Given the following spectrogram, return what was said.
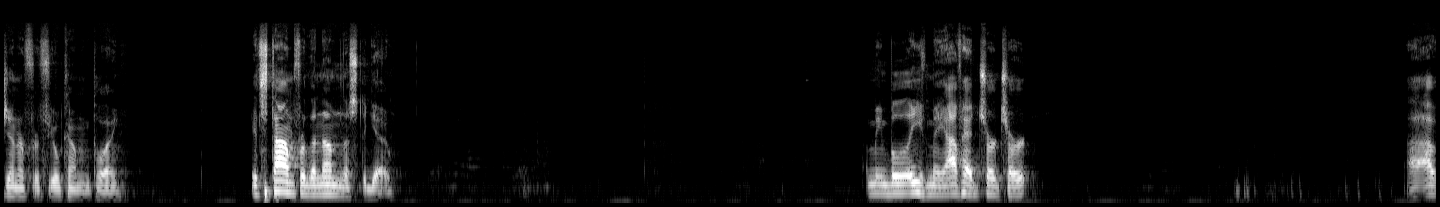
Jennifer, if you'll come and play. It's time for the numbness to go. I mean, believe me, I've had church hurt. I've,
